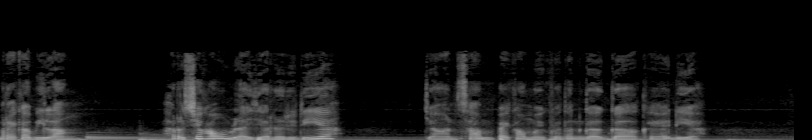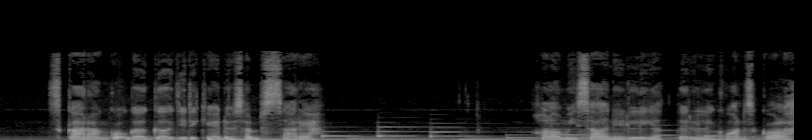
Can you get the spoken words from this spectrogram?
Mereka bilang, harusnya kamu belajar dari dia. Jangan sampai kamu ikutan gagal kayak dia. Sekarang kok gagal jadi kayak dosa besar ya? Kalau misal nih dilihat dari lingkungan sekolah,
